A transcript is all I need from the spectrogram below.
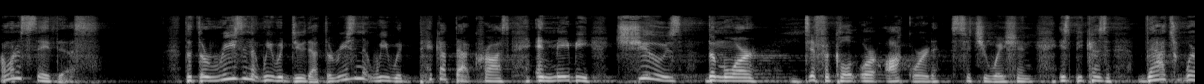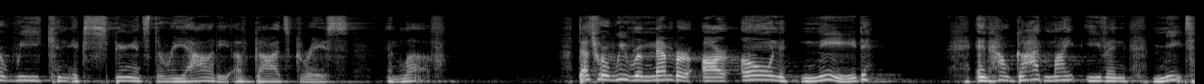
I want to say this that the reason that we would do that, the reason that we would pick up that cross and maybe choose the more difficult or awkward situation is because that's where we can experience the reality of God's grace and love. That's where we remember our own need and how God might even meet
